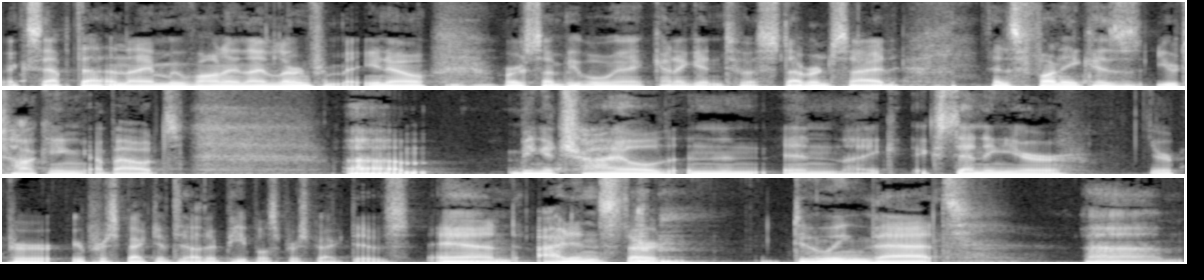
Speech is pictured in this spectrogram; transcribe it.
accept that and I move on and I learn from it. You know, where some people we kind of get into a stubborn side. And it's funny because you're talking about um, being a child and and like extending your your per, your perspective to other people's perspectives. And I didn't start doing that. Um,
